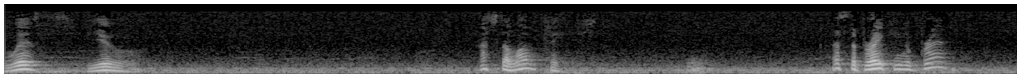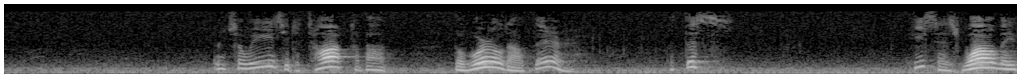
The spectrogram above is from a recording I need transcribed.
with you. That's the love feast. That's the breaking of bread. And it's so easy to talk about the world out there. But this, he says, while they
